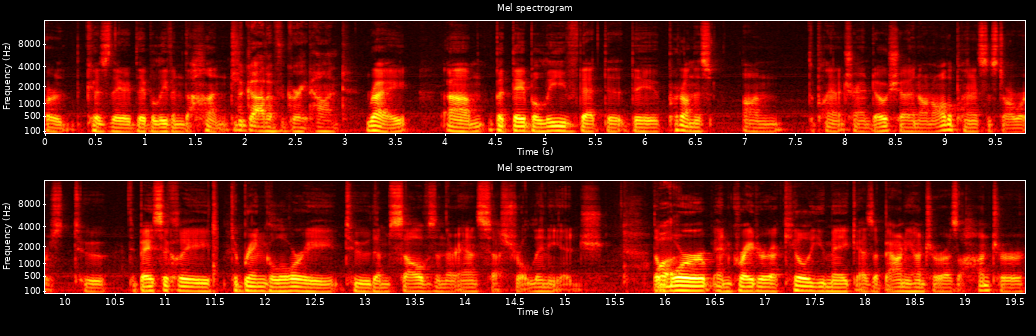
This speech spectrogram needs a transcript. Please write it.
or because they, they believe in the hunt. the god of the great hunt Right. Um, but they believe that the, they put on this on the planet Trandosha and on all the planets in Star Wars to to basically to bring glory to themselves and their ancestral lineage. The Well- more and greater a kill you make as a bounty hunter or as a hunter,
